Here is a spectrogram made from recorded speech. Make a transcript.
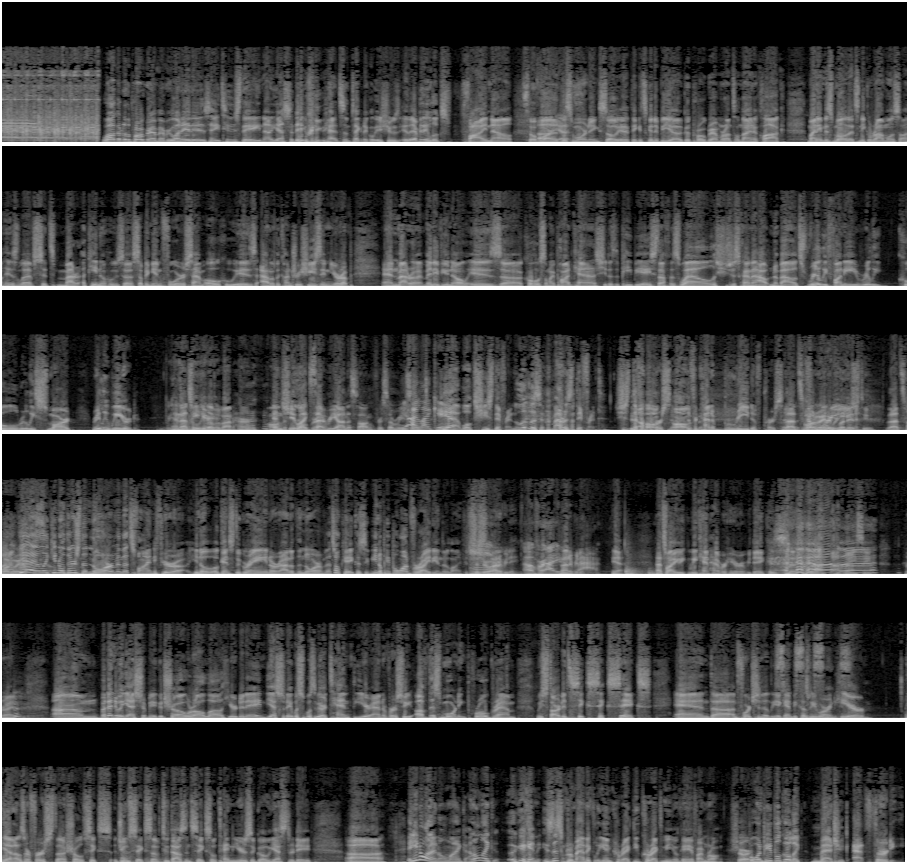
Welcome to the program, everyone. It is a Tuesday. Now, yesterday we had some technical issues. Everything looks fine now. So far, uh, yes. This morning. So I think it's going to be a good program. We're on until 9 o'clock. My name is Mo. That's Nico Ramos. On his left sits Mara Aquino, who's uh, subbing in for Sam O, who is out of the country. She's in Europe. And Mara, many of you know, is uh, co-host on my podcast. She does the PBA stuff as well. She's just kind of out and about. It's really funny, really cool, really smart, really weird. Really and that's what we love about her on and the she likes that. Rihanna song for some reason. Yeah. I like it. Yeah, well, she's different. L listen, Mara's different. She's a different Oh, person. oh. different kind of breed of person. That's Different one way to put it. to. That's one way. to Yeah, put like, you know, there's the norm, and that's fine if you're, uh, you know, against the grain or out of the norm. That's okay, because, you know, people want variety in their life. It's just Sure. not every day. Oh, variety. Not every day. Rah. Yeah. That's why we, we can't have her here every day, because uh, she does crazy. Right. Um, but anyway, yeah, should be a good show. We're all uh, here today. Yesterday was supposed to be our 10th year anniversary of this morning program. We started 666, and uh, unfortunately, again, because we weren't here, yeah, that was our first uh, show, six June 6th of 2006, so 10 years ago yesterday. Uh, and you know what I don't like? I don't like, again, is this grammatically incorrect? You correct me, okay, if I'm wrong. Sure. But when people go like, magic at 30,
